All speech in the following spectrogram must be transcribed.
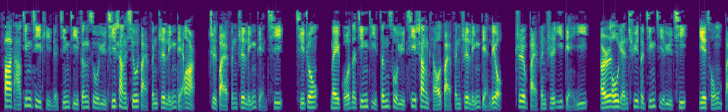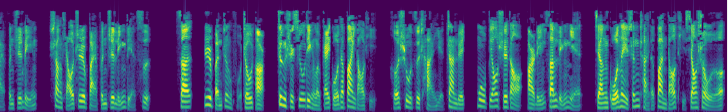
发达经济体的经济增速预期上修百分之零点二至百分之零点七，其中美国的经济增速预期上调百分之零点六至百分之一点一，而欧元区的经济预期也从百分之零上调至百分之零点四。三，日本政府周二。正式修订了该国的半导体和数字产业战略目标，是到二零三零年将国内生产的半导体销售额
